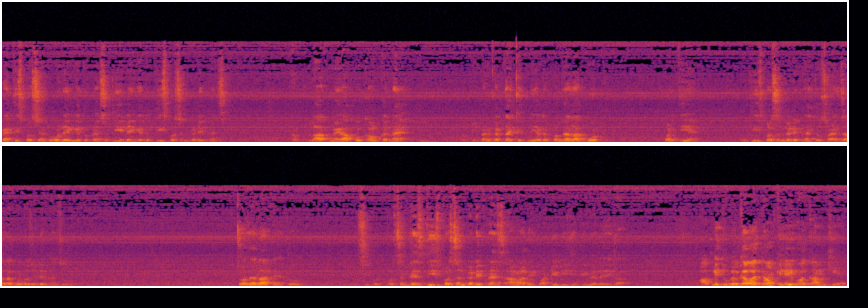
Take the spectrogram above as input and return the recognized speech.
पैंतीस परसेंट वो लेंगे तो पैंसठ ये लेंगे तो तीस परसेंट का डिफरेंस अब लाख में आपको काउंट करना है। अब डिपेंड करता है कितनी अगर पंद्रह लाख वोट पड़ती हैं तो तीस परसेंट का डिफरेंस तो साढ़े चार लाख वोटों से डिफरेंस होगा। चौदह लाख हैं तो परसेंटेज तीस परसेंट का डिफरेंस आम आदमी पार्टी बीजेपी में रहेगा। आपने तुगलकाबाद गाँव के लिए भी बहुत काम किया है।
